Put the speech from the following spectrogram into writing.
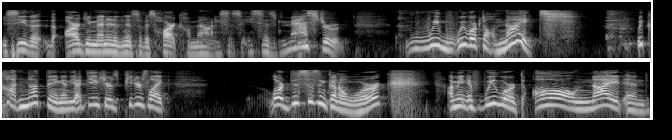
You see the, the argumentativeness of his heart come out. He says, he says, Master, we, we worked all night. We caught nothing. And the idea here is Peter's like, Lord, this isn't going to work. I mean, if we worked all night and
